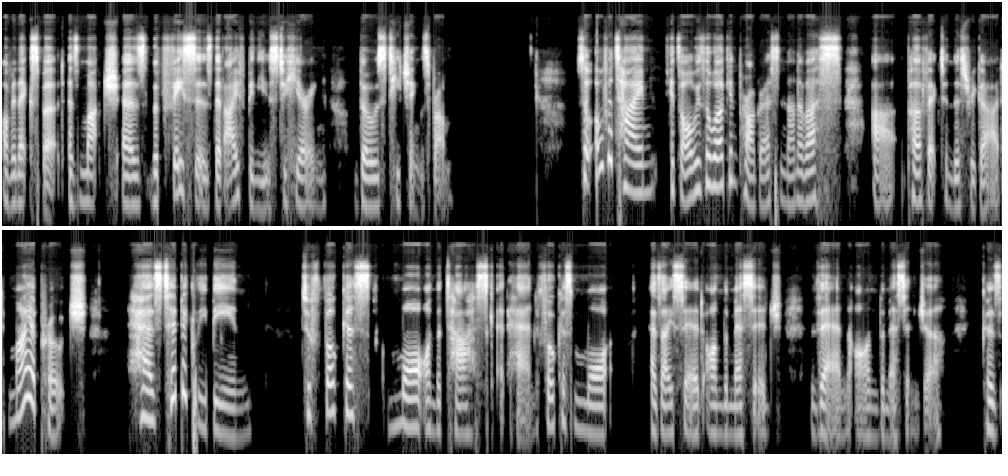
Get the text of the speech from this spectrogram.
of an expert as much as the faces that I've been used to hearing those teachings from. So over time, it's always a work in progress. None of us are perfect in this regard. My approach has typically been to focus more on the task at hand, focus more, as I said, on the message than on the messenger. Because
